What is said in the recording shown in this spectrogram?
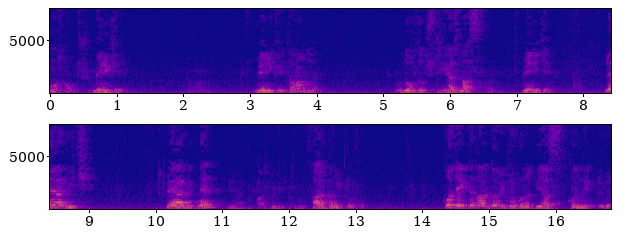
Orta alt tuşu. Menü key. Menükey tamam mı? Burada orta tuş diye yazmaz. Menükey. Rear mic. Rear mic ne? Arka mikrofon. Arka mikrofon. Kodekten arka mikrofona bias konnektörü.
